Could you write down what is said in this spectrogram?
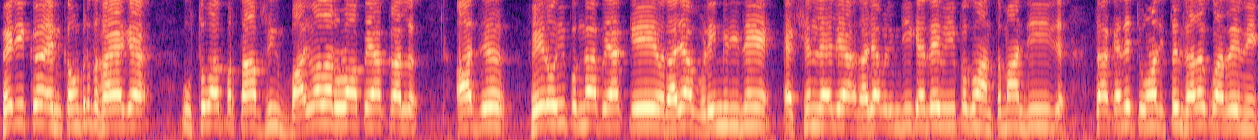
ਫਿਰ ਇੱਕ ਐਨਕਾਊਂਟਰ ਦਿਖਾਇਆ ਗਿਆ। ਉਸ ਤੋਂ ਬਾਅਦ ਪ੍ਰਤਾਪ ਸਿੰਘ ਬਾਜਵਾ ਦਾ ਰੋਲਾ ਪਿਆ ਕੱਲ ਅੱਜ ਫਿਰ ਉਹੀ ਪੰਗਾ ਪਿਆ ਕਿ ਰਾਜਾ ਵੜਿੰਗ ਜੀ ਨੇ ਐਕਸ਼ਨ ਲੈ ਲਿਆ। ਰਾਜਾ ਵੜਿੰਗ ਜੀ ਕਹਿੰਦੇ ਵੀ ਭਗਵੰਤ ਮਾਨ ਜੀ ਤਾਂ ਕਹਿੰਦੇ ਚੋਣਾਂ ਜਿੱਤਣ ਸਾਰਾ ਕੁਝ ਕਰ ਰਹੇ ਨੇ।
